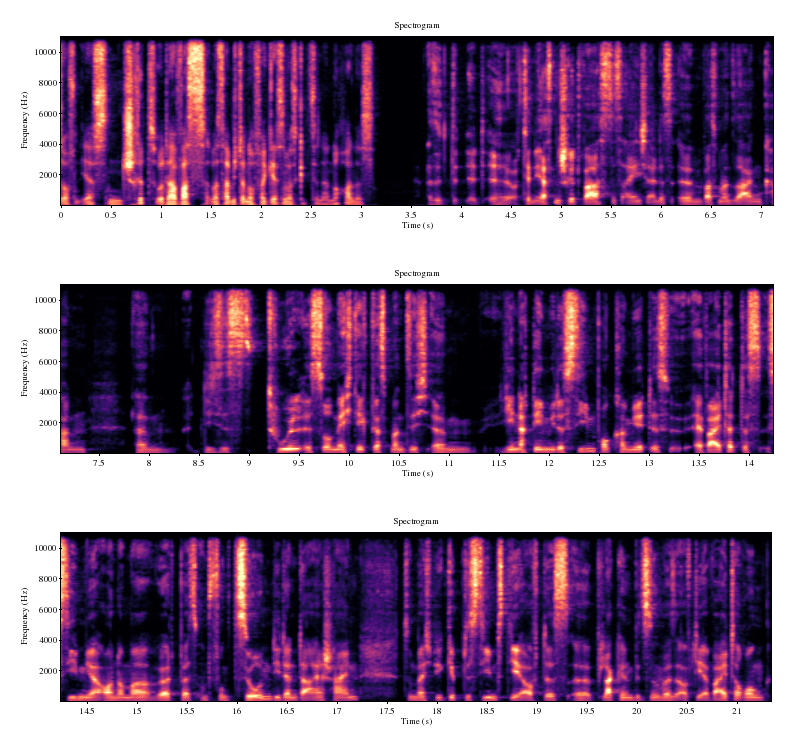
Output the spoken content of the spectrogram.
so auf den ersten Schritt oder was, was habe ich da noch vergessen? Was gibt es denn da noch alles? Also äh, auf den ersten Schritt war es das eigentlich alles, äh, was man sagen kann. Ähm, dieses Tool ist so mächtig, dass man sich, ähm, je nachdem wie das Theme programmiert ist, erweitert das Theme ja auch nochmal WordPress um Funktionen, die dann da erscheinen. Zum Beispiel gibt es Themes, die auf das äh, Plugin bzw. auf die Erweiterung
